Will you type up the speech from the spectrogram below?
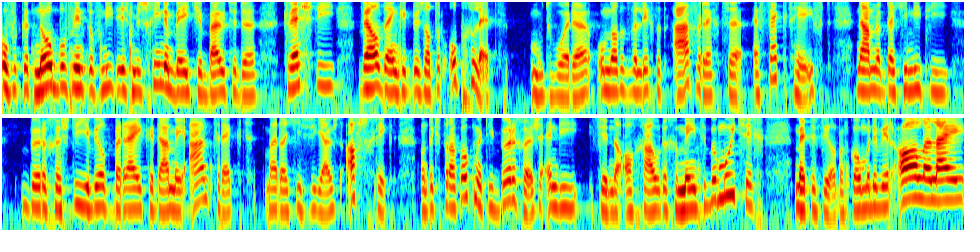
Of ik het nobel vind of niet, is misschien een beetje buiten de kwestie. Wel denk ik dus dat er opgelet moet worden, omdat het wellicht het averechtse effect heeft. Namelijk dat je niet die burgers die je wilt bereiken daarmee aantrekt, maar dat je ze juist afschrikt. Want ik sprak ook met die burgers en die vinden al gauw de gemeente bemoeit zich met te veel. Dan komen er weer allerlei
